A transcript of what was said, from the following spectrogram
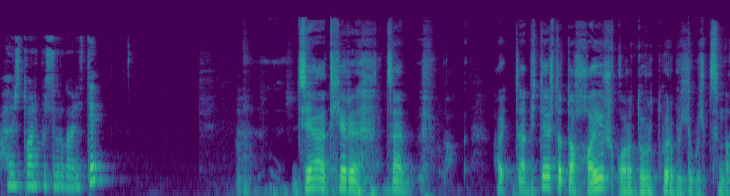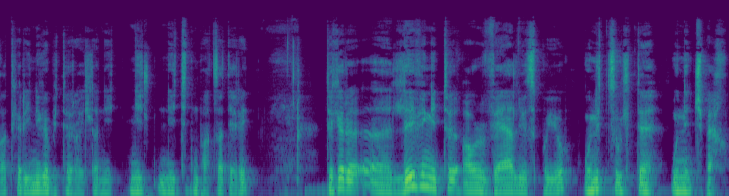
дугаар бүлэг рүү оръё те. За тэгэхээр за за битээрт одоо 2 3 4 дугаар бүлэг үлдсэн байгаа. Тэгэхээр энийгээ битээр хоёлоо нийтэд нь базаад ярив. Тэгэхээр living into our values буюу үнэт зүйлтэй үнэнч байх.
